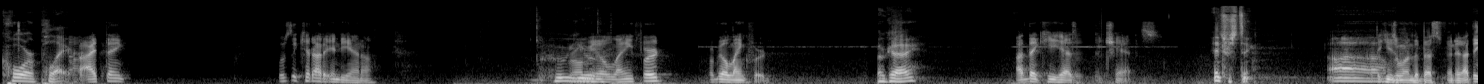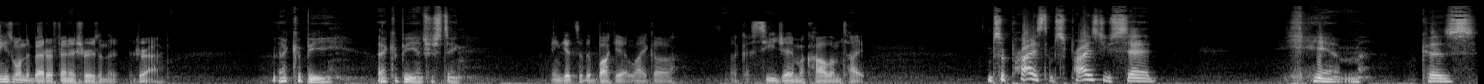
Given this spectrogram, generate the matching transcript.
core player. I think. Who's the kid out of Indiana? Who Romeo you? Langford. Romeo Langford. Okay, I think he has a chance. interesting. I think he's one of the best. Fin- I think he's one of the better finishers in the draft. That could be that could be interesting. And get to the bucket like a like a CJ McCollum type. I'm surprised. I'm surprised you said him, because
